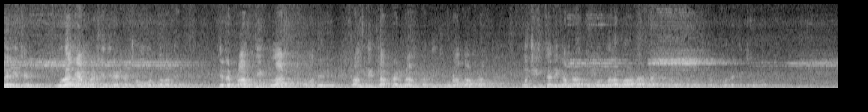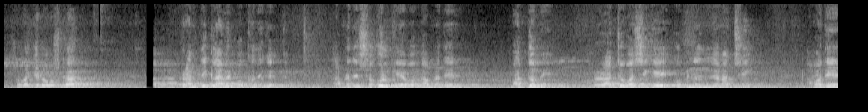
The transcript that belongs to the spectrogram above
হয়ে গেছেন। ওনাকে আমরা সেদিন একটা সংবর্ধনা দেব যেটা প্রান্তিক লাস্ট আমাদের প্রান্তিক ক্লাবটার নামটা দিয়েছে। ওনাকে আমরা পঁচিশ তারিখ আমরা দুপুরবেলা বারোটা একটা সংবর্ধনা অনুষ্ঠান করে রেখেছি সবাইকে নমস্কার। প্রান্তিক ক্লাবের পক্ষ থেকে আপনাদের সকলকে এবং আপনাদের মাধ্যমে আমরা রাজ্যবাসীকে অভিনন্দন জানাচ্ছি। আমাদের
